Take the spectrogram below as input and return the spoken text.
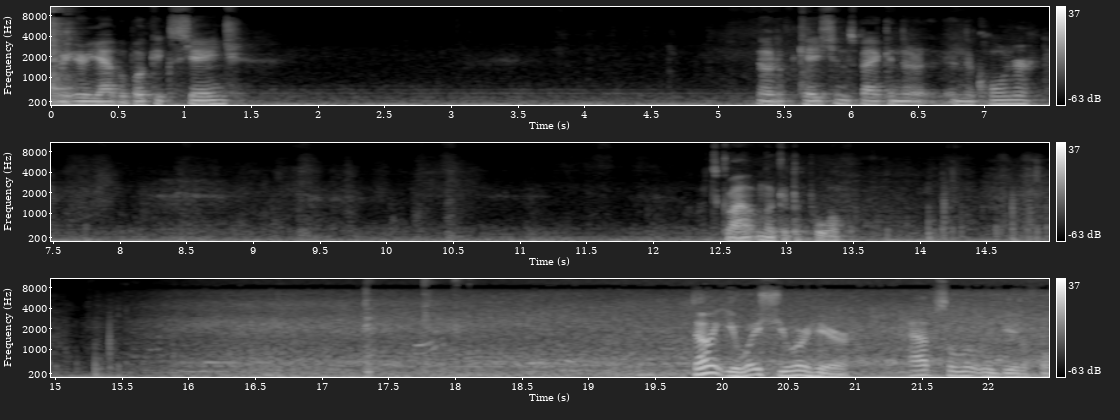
Over here you have a book exchange. Notifications back in the in the corner. Let's go out and look at the pool. Don't you wish you were here? Absolutely beautiful.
